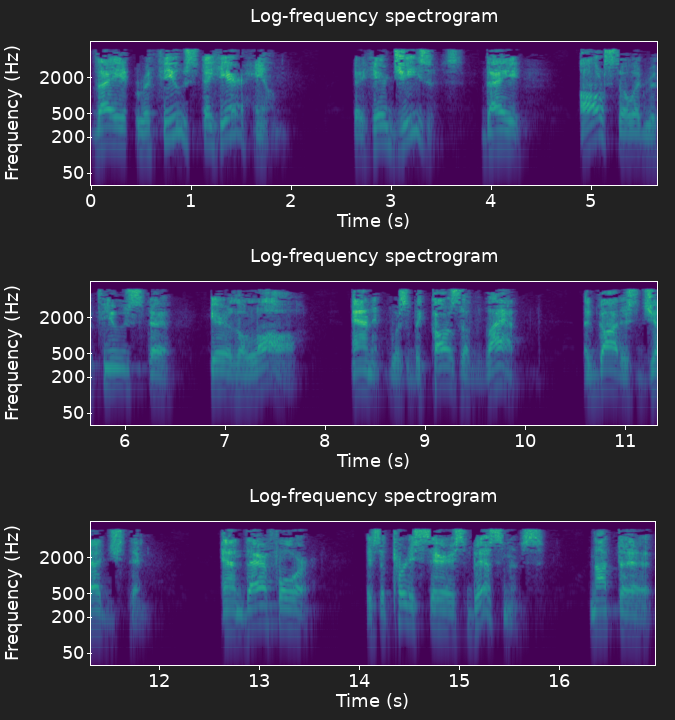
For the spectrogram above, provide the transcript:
they refused to hear him, to hear Jesus. They also had refused to hear the law. And it was because of that that God has judged them. And therefore, it's a pretty serious business not to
